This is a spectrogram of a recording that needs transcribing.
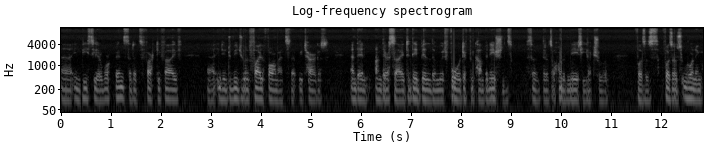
uh, in VCL Workbench, so that's 45 uh, individual file formats that we target. And then on their side, they build them with four different combinations. So there's 180 actual fuzzers, fuzzers running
